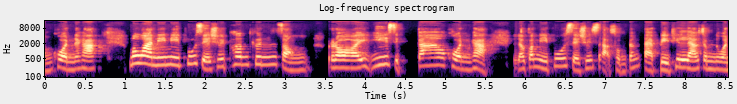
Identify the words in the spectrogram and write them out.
2872 คนนะคะ เมื่อวานนี้มีผู้เสียชีวิตเพิ่มขึ้น 229 คนค่ะ แล้วก็มีผู้เสียชีวิตสะสมตั้งแต่ปีที่แล้วจำนวน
